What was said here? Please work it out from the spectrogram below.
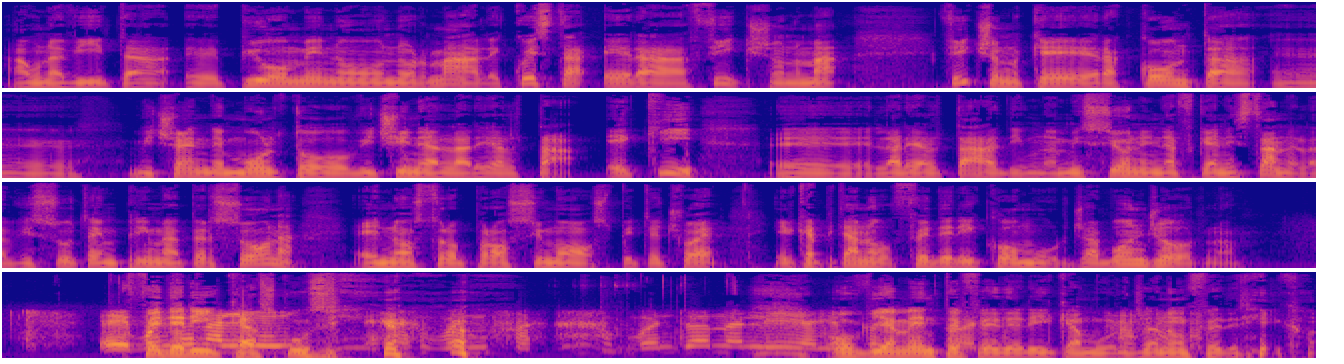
a una vita eh, più o meno normale. Questa era fiction, ma fiction che racconta vicende molto vicine alla realtà e chi eh, la realtà di una missione in Afghanistan l'ha vissuta in prima persona è il nostro prossimo ospite, cioè il capitano Federico Murgia. Buongiorno. Eh, Federica, scusi. buongiorno a lei. Ovviamente Federica Murgia, non Federico.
